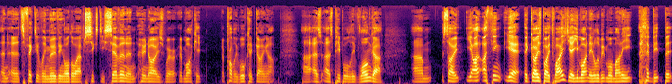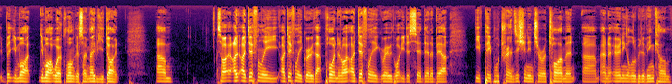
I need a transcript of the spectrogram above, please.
and, and it's effectively moving all the way up to 67 and who knows where it might keep, it probably will keep going up uh, as, as people live longer. Um, so yeah, I, I, think yeah, it goes both ways. Yeah, you might need a little bit more money, but but you might you might work longer. So maybe you don't. Um, so I, I definitely I definitely agree with that point, and I, I, definitely agree with what you just said then about if people transition into retirement um, and are earning a little bit of income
